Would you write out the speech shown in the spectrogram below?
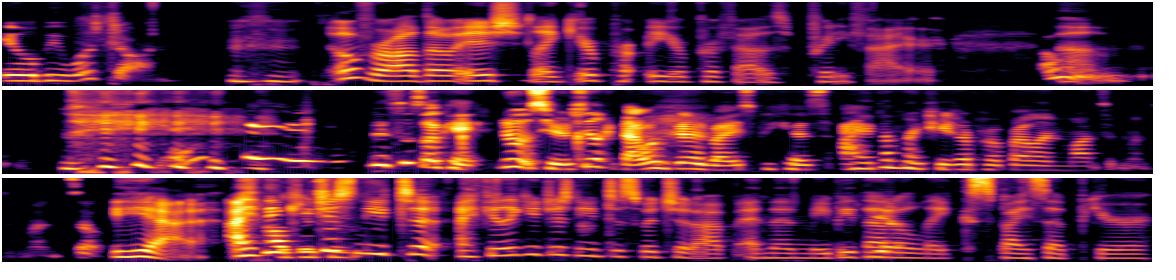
It will be worked on. hmm Overall, though, ish like your pro- your profile is pretty fire. Oh. Um, this is okay. No, seriously, like that was good advice because I haven't like changed my profile in months and months and months. So yeah, I think do you just some- need to. I feel like you just need to switch it up, and then maybe that'll like spice up your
